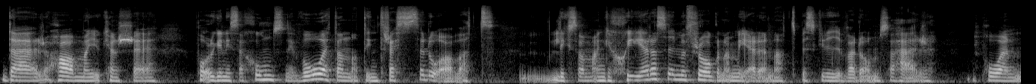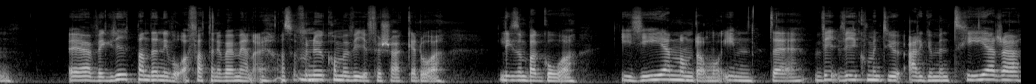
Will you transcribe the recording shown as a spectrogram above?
där har man ju kanske på organisationsnivå ett annat intresse då av att liksom engagera sig med frågorna mer än att beskriva dem så här på en övergripande nivå. Fattar ni vad jag menar? Alltså för mm. nu kommer vi ju försöka då liksom bara gå igenom dem och inte... Vi, vi kommer inte ju argumentera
